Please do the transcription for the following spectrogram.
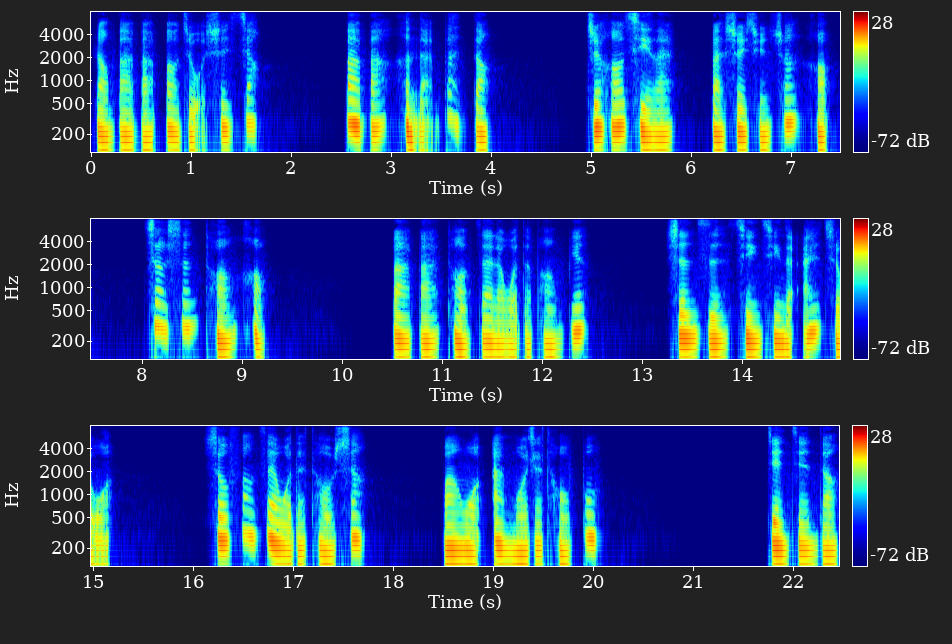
让爸爸抱着我睡觉，爸爸很难办到，只好起来把睡裙穿好，侧身躺好。爸爸躺在了我的旁边，身子轻轻的挨着我，手放在我的头上。帮我按摩着头部。渐渐的，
